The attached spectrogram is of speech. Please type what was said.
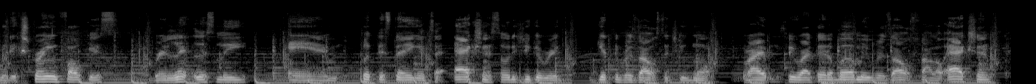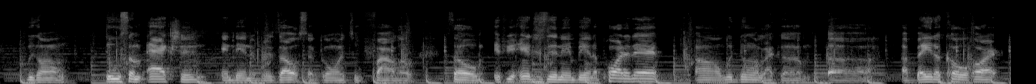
with extreme focus, relentlessly, and put this thing into action so that you can re- get the results that you want. Right? See right there above me, results follow action. We're gonna do some action, and then the results are going to follow. So if you're interested in being a part of that, um, we're doing like a, a, a beta cohort.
